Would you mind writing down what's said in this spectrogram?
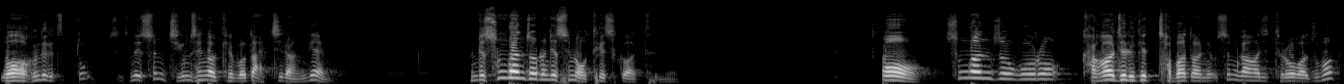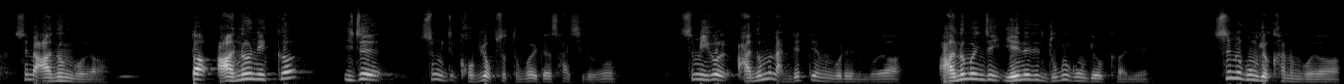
와, 근데 그 또, 근데 지금 생각해봐도 아찔한 게, 근데 순간적으로 이제 스님이 어떻게 했을 것 같으니? 어, 순간적으로 강아지를 이렇게 잡아다니, 스님 강아지 들어가지고 스님이 아는 거야. 딱 안으니까 이제 스님 겁이 없었던 거야, 사실은. 스님이 이걸 안으면 안 됐다는 거라는 거야. 안으면 이제 얘네들이 누굴 공격하니? 스님을 공격하는 거야.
